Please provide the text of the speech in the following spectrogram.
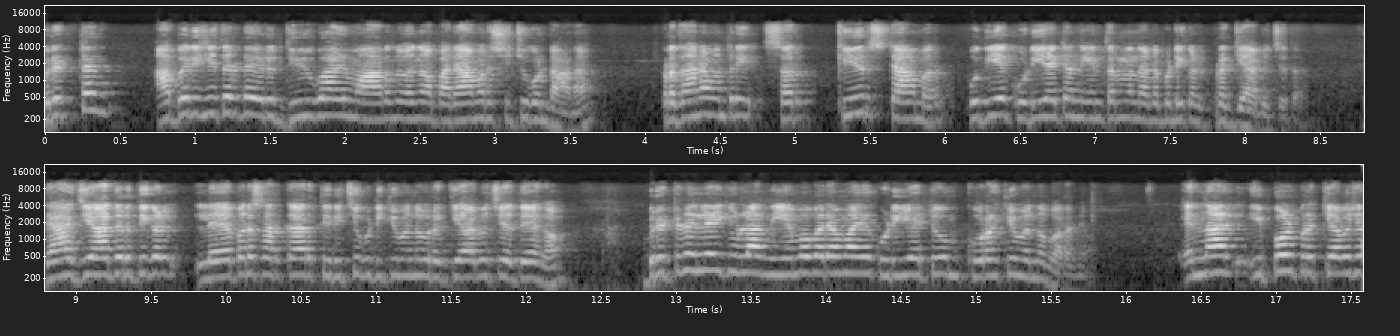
ബ്രിട്ടൻ അപരിചിതരുടെ ഒരു ദ്വീപായി മാറുന്നുവെന്ന് പരാമർശിച്ചുകൊണ്ടാണ് പ്രധാനമന്ത്രി സർ കീർ സ്റ്റാമർ പുതിയ കുടിയേറ്റ നിയന്ത്രണ നടപടികൾ പ്രഖ്യാപിച്ചത്. രാജ്യാതിർത്തികൾ ലേബർ സർക്കാർ തിരിച്ചുപിടിക്കുമെന്ന് പ്രഖ്യാപിച്ച അദ്ദേഹം ബ്രിട്ടനിലേക്കുള്ള നിയമപരമായ കുടിയേറ്റവും കുറയ്ക്കുമെന്ന് പറഞ്ഞു. എന്നാൽ ഇപ്പോൾ പ്രഖ്യാപിച്ച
